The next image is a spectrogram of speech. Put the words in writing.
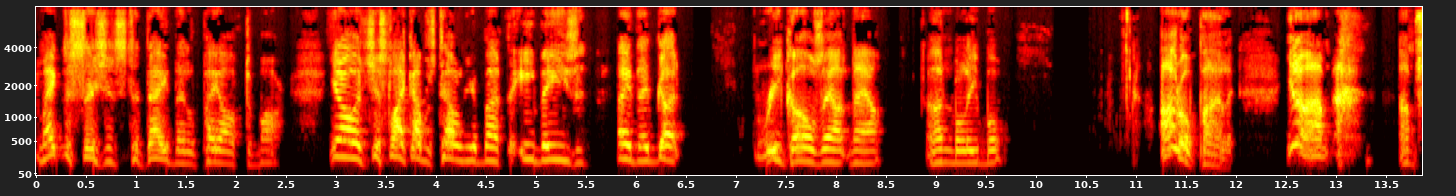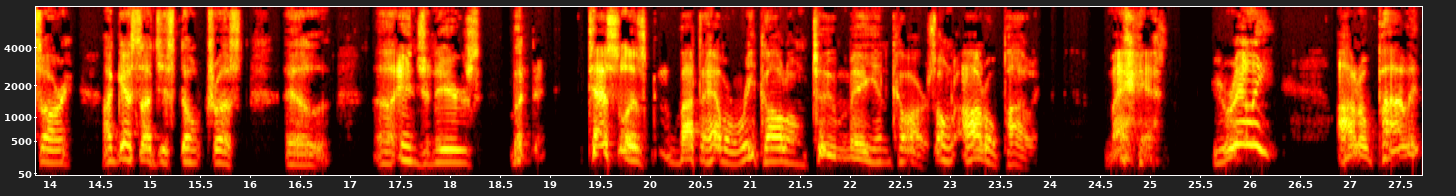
make decisions today that'll pay off tomorrow. You know, it's just like I was telling you about the EVs and hey, they've got recalls out now. Unbelievable. Autopilot. You know, I'm, I'm sorry. I guess I just don't trust uh, uh, engineers, but Tesla is about to have a recall on 2 million cars on autopilot. Man, you really? Autopilot?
